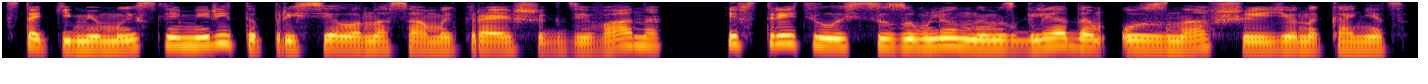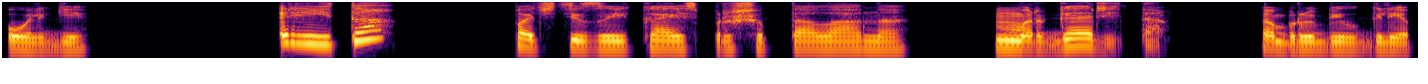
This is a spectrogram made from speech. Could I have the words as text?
С такими мыслями Рита присела на самый краешек дивана и встретилась с изумленным взглядом, узнавшей ее, наконец, Ольги. «Рита?» — почти заикаясь, прошептала она. «Маргарита», — обрубил Глеб.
